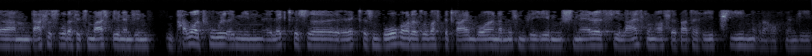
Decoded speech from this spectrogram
Ähm, da ist so, dass Sie zum Beispiel, wenn Sie ein Power-Tool, irgendwie einen elektrische, elektrischen Bohrer oder sowas betreiben wollen, dann müssen Sie eben schnell viel Leistung aus der Batterie ziehen oder auch wenn Sie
